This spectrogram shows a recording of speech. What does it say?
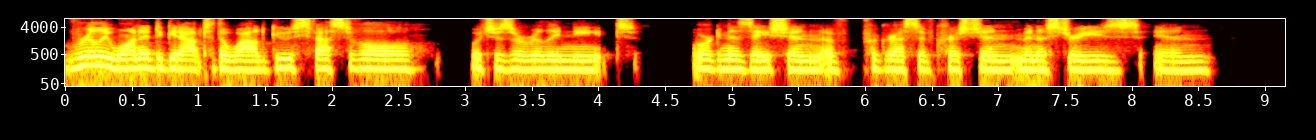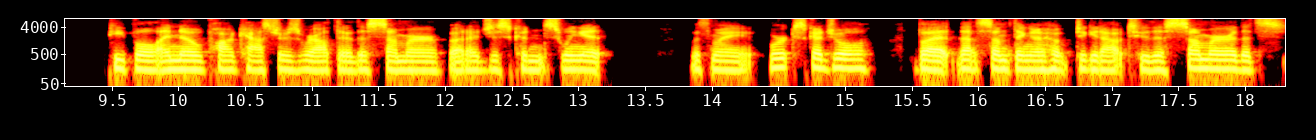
really wanted to get out to the wild goose festival which is a really neat organization of progressive christian ministries and people. I know podcasters were out there this summer but i just couldn't swing it with my work schedule. But that's something I hope to get out to this summer. That's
